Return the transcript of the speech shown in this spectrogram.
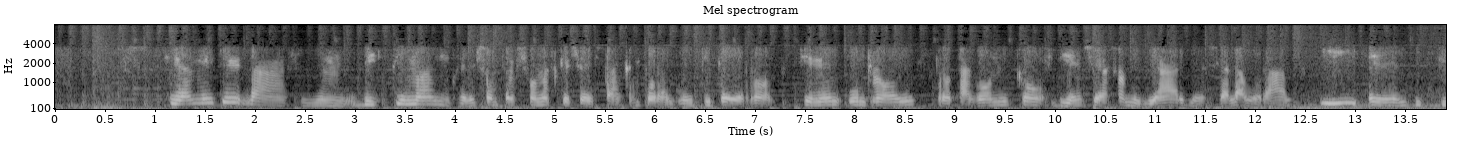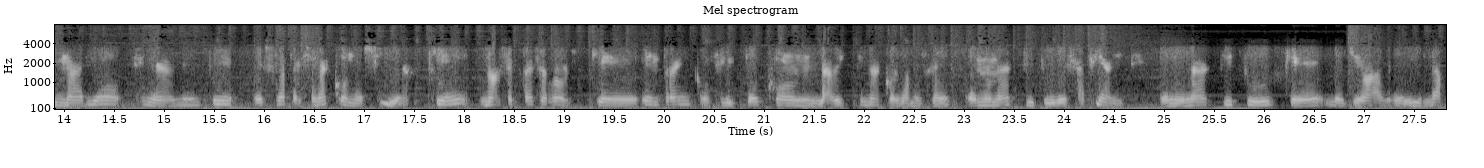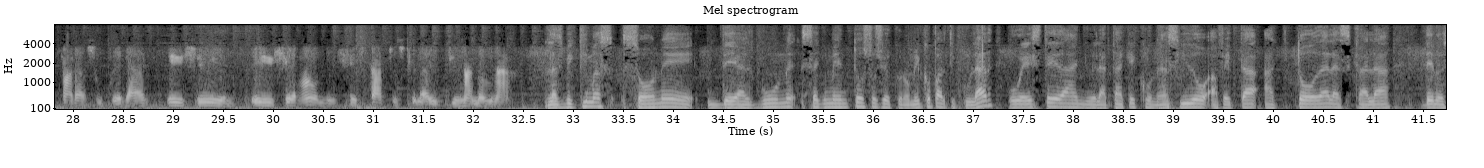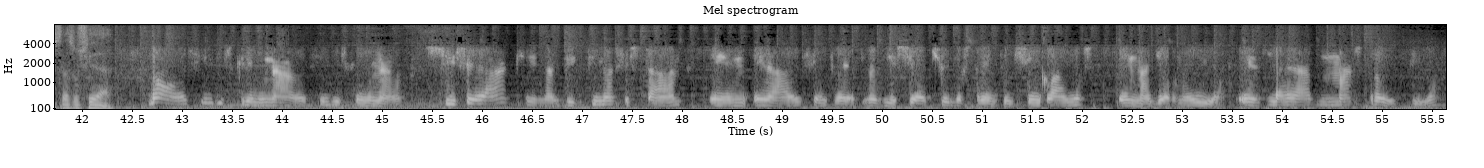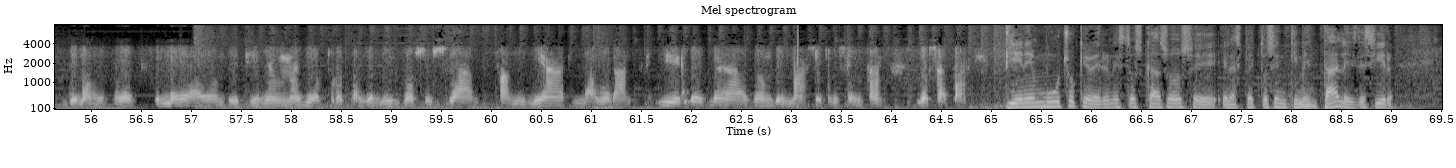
Finalmente, las mm, víctimas mujeres son personas que se destacan por algún tipo de rol. Tienen un rol protagónico, bien sea familiar, bien sea laboral. Y el victimario generalmente es una persona conocida que no acepta ese rol, que entra en conflicto con la víctima, con la mujer, en una actitud desafiante en una actitud que le lleva a agredirla para superar ese, ese rol, ese estatus que la víctima ha. ¿Las víctimas son eh, de algún segmento socioeconómico particular o este daño, el ataque con ácido, afecta a toda la escala de nuestra sociedad? No, es indiscriminado, es indiscriminado. Sí se da que las víctimas están en edades entre los 18 y los 35 años en mayor medida. Es la edad más productiva de la mujer, es la edad donde tiene un mayor protagonismo social, familiar, laboral y esta es la edad donde más se presentan los ataques. Tiene mucho que ver en estos casos eh, el aspecto sentimental, es decir,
